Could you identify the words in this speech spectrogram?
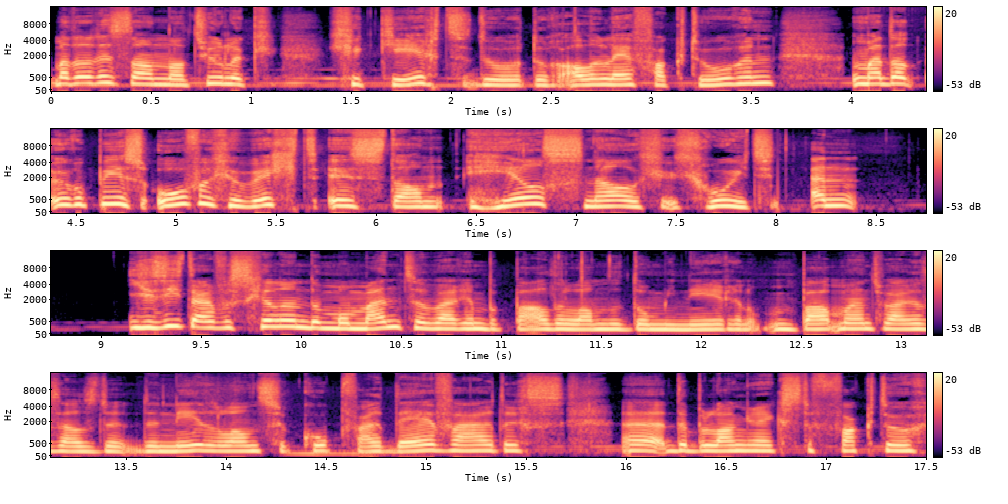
Maar dat is dan natuurlijk gekeerd door, door allerlei factoren. Maar dat Europees overgewicht is dan heel snel gegroeid. En je ziet daar verschillende momenten waarin bepaalde landen domineren. Op een bepaald moment waren zelfs de, de Nederlandse koopvaardijvaarders eh, de belangrijkste factor.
